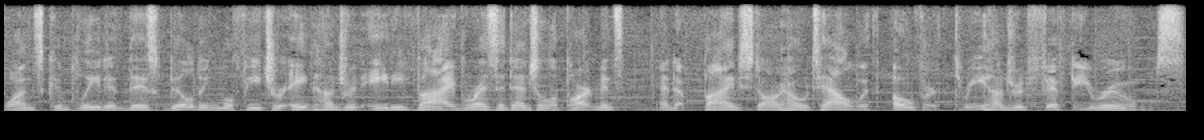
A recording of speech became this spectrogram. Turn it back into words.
Once completed, this building will feature 885 residential apartments and a five-star hotel with over 350 rooms.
